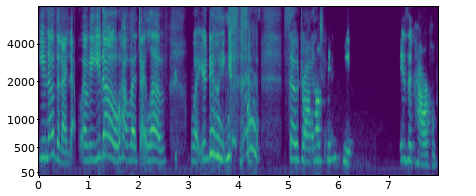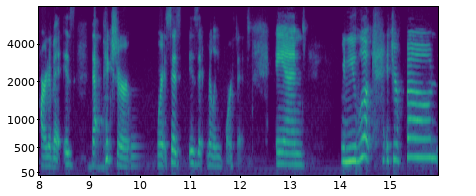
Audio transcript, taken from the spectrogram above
you know that I know. I mean, you know how much I love what you're doing. Yes. so drawn oh, to thank you is a powerful part of it is that picture where it says is it really worth it? And when you look at your phone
